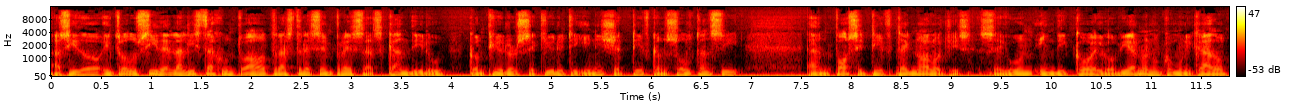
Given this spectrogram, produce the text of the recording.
ha sido introducida en la lista junto a otras tres empresas, Candiru, Computer Security Initiative Consultancy, and Positive Technologies, según indicó el gobierno en un comunicado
